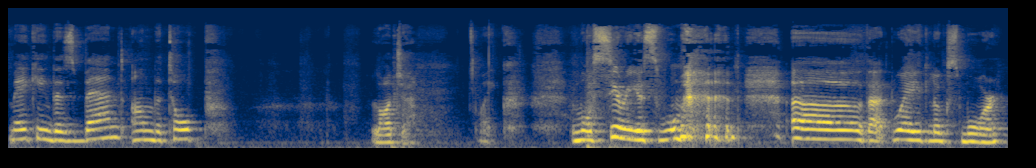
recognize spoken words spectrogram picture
making this band on the top larger, like a more serious woman. uh, that way it looks more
